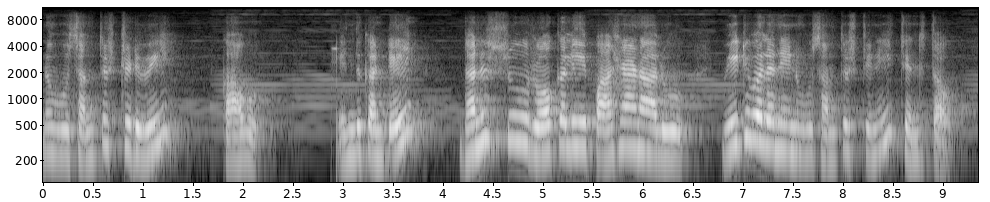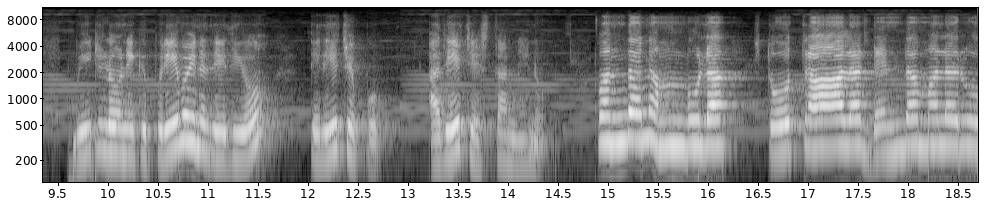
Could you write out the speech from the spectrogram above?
నువ్వు సంతుష్టుడివి కావు. ఎందుకంటే ధనుస్సు రోకలి పాషాణాలు వీటి వలనే నువ్వు సంతుష్టిని చెందుతావు. వీటిలో నీకు ప్రియమైనదేదియో తెలియచెప్పు. అదే చేస్తాను నేను. వందనంబుల స్తోత్రాల దెందమలరు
